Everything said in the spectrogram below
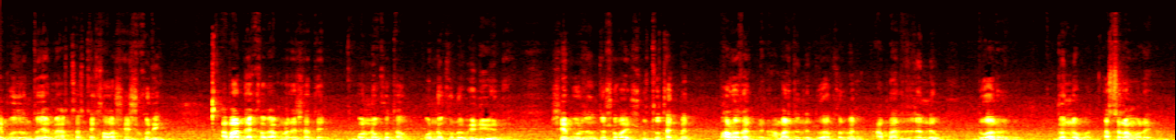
এ পর্যন্তই, আমি আস্তে আস্তে খাওয়া শেষ করি। আবার দেখা হবে আপনাদের সাথে অন্য কোথাও, অন্য কোনো ভিডিও নিয়ে। সে পর্যন্ত সবাই সুস্থ থাকবেন, ভালো থাকবেন। আমার জন্য দোয়া করবেন, আপনাদের জন্যও দোয়া রইল। ধন্যবাদ। আসসালামু আলাইকুম।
